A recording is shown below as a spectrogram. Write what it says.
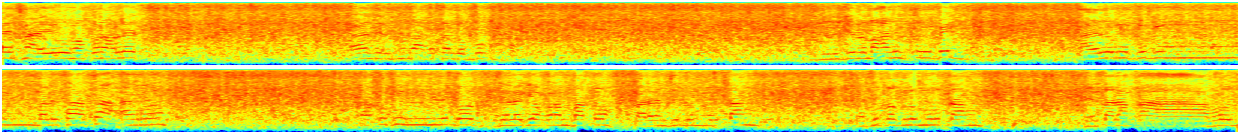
Guys, naiuman ko na ulit. Ayan, hindi na nakita lubog. Medyo lumakas yung tubig. Kaya lumubog yung balisasa. Ano? Tapos yung likod, nilagyan ko ng bato para hindi lumutang. Kasi pag lumutang, yung talang kaahon.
